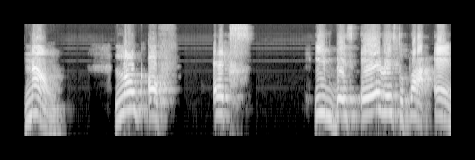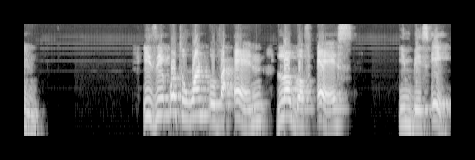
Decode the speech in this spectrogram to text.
Now, log of x in base a raised to power n is equal to 1 over n log of s in base A.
